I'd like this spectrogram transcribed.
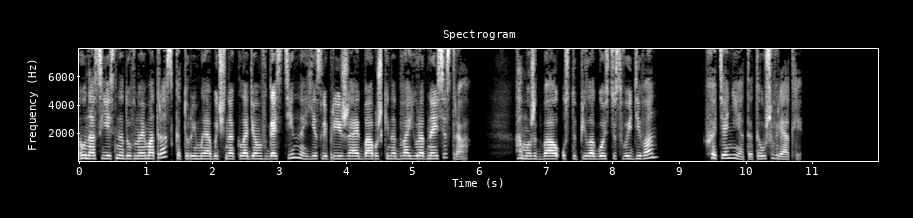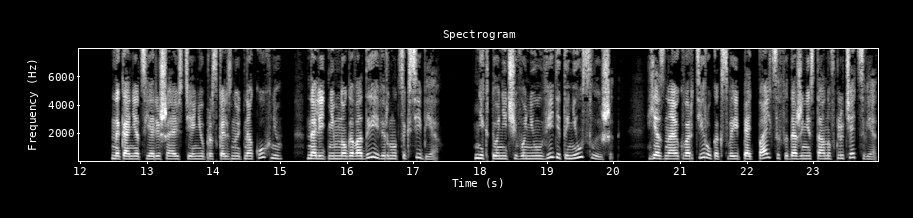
У нас есть надувной матрас, который мы обычно кладем в гостиной, если приезжает бабушкина двоюродная сестра. А может, Бау уступила гостю свой диван? Хотя нет, это уж вряд ли. Наконец я решаюсь тенью проскользнуть на кухню, налить немного воды и вернуться к себе. Никто ничего не увидит и не услышит. Я знаю квартиру как свои пять пальцев и даже не стану включать свет.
